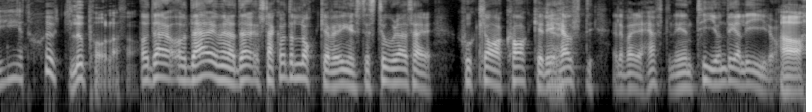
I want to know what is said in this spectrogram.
Det är helt sjukt loophole alltså. Och där, och där, jag menar, där snacka om att locka vinst. Det stora så här, chokladkakor, det är hälften, eller vad är det hälften? Det är en tiondel i dem. Ja,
